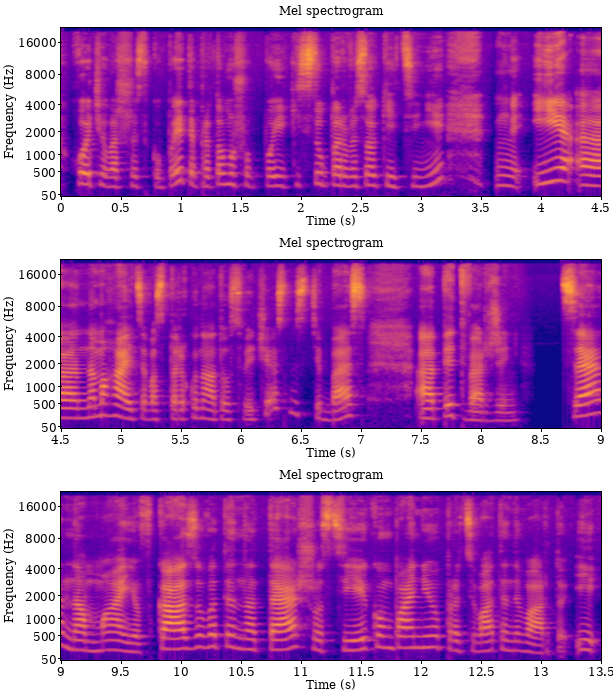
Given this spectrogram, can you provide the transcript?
хоче вас щось купити, при тому, що по якійсь супервисокій ціні, і е, намагається вас переконати у своїй чесності без е, підтверджень. Це нам має вказувати на те, що з цією компанією працювати не варто. І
